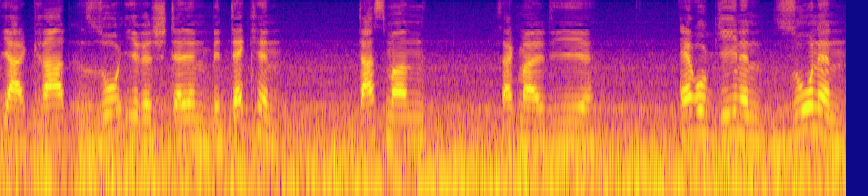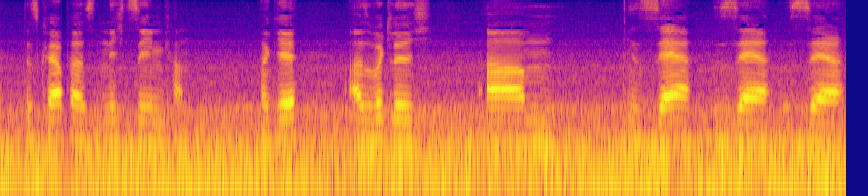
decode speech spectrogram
ja, gerade so ihre Stellen bedecken, dass man, sag mal, die erogenen Zonen des Körpers nicht sehen kann. Okay? Also wirklich ähm, sehr, sehr, sehr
